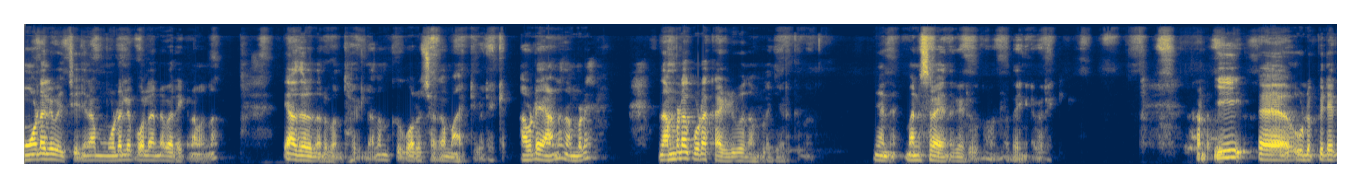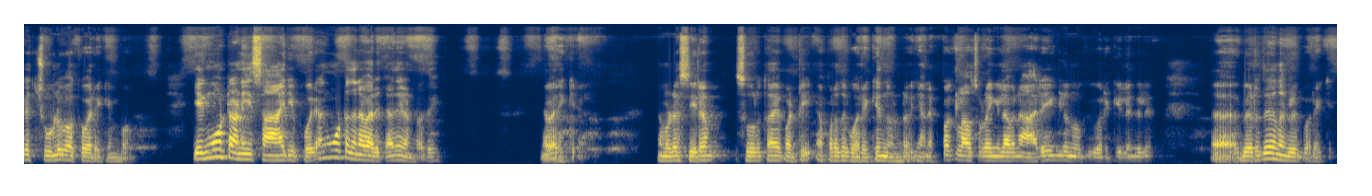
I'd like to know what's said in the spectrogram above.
മോഡൽ വെച്ച് കഴിഞ്ഞാൽ മോഡൽ പോലെ തന്നെ വരയ്ക്കണമെന്ന് യാതൊരു നിർബന്ധമില്ല നമുക്ക് കുറച്ചൊക്കെ മാറ്റി വരയ്ക്കാം. അവിടെയാണ് നമ്മുടെ നമ്മുടെ കൂടെ കഴിവ് നമ്മൾ ചേർക്കുന്നത്. ഞാൻ മനസ്സിലായെന്ന് കരുതുന്നുണ്ട് അതെങ്ങനെ വരയ്ക്കും? ഈ ഉടുപ്പിലൊക്കെ ചുളിവൊക്കെ വരയ്ക്കുമ്പോൾ എങ്ങോട്ടാണ് ഈ സാരി പോയി അങ്ങോട്ട് തന്നെ വരച്ചാൽ അത് കണ്ടോ? അത്. വരയ്ക്കുക. നമ്മുടെ സ്ഥിരം സുഹൃത്തായ പട്ടി അപ്പുറത്ത് കുരയ്ക്കുന്നുണ്ട് ഞാൻ എപ്പോൾ ക്ലാസ് തുടങ്ങിയാൽ അവൻ ആരെയെങ്കിലും നോക്കി കുരയ്ക്കില്ലെങ്കിൽ വെറുതെ ഒന്നെങ്കിൽ കുരയ്ക്കും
